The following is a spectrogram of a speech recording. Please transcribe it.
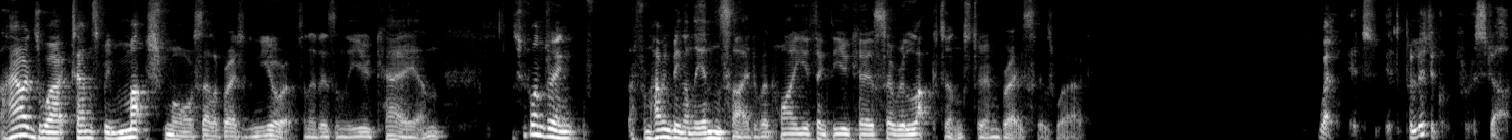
Howard's work tends to be much more celebrated in Europe than it is in the UK. And I was just wondering, from having been on the inside of it, why do you think the UK is so reluctant to embrace his work. Well, it's it's political for a start,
